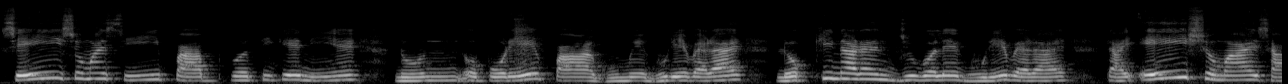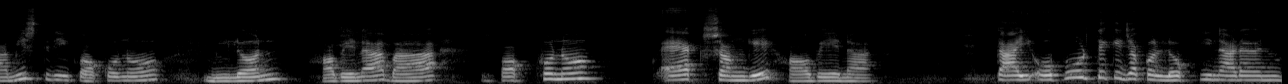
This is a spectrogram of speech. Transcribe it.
সেই সময় শিব পার্বতীকে নিয়ে নন ওপরে পা ঘুমে, ঘুরে বেড়ায়। লক্ষ্মীনারায়ণ যুগলে ঘুরে বেড়ায়। তাই এই সময় স্বামী স্ত্রী কখনো মিলন হবে না বা কখনো একসঙ্গে হবে না। তাই ওপর থেকে যখন লক্ষ্মীনারায়ণ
